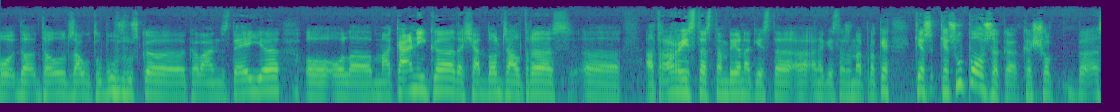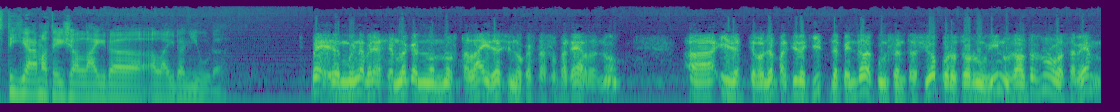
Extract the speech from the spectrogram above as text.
o de, dels autobusos que, que abans deia, o, o la mecànica, ha deixat doncs, altres, eh, altres restes també en aquesta, en aquesta zona. Però què, què, què suposa que, que això estigui ara mateix a l'aire lliure? Bé, de moment, a veure, sembla que no, no està a l'aire, sinó que està sota terra, no? Uh, I de, llavors, a partir d'aquí, depèn de la concentració, però torno a dir, nosaltres no la sabem.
